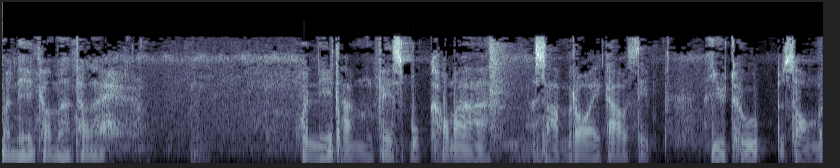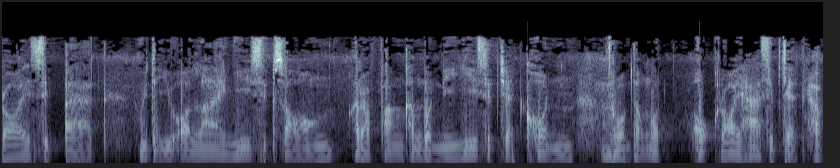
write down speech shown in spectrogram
วันนี้เข้ามาเท่าไหร่ วันนี้ทาง Facebook เข้ามา 390 YouTube 218 วิทยุออนไลน์ 22 รับฟังข้างบนนี้ 27 คน รวมทั้งหมดหกร้อยห้าสิบเจ็ดครับ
